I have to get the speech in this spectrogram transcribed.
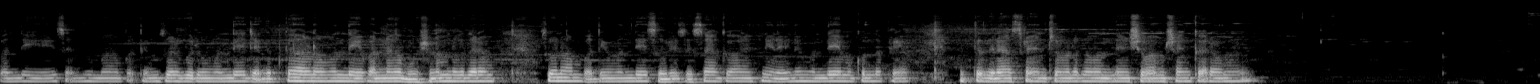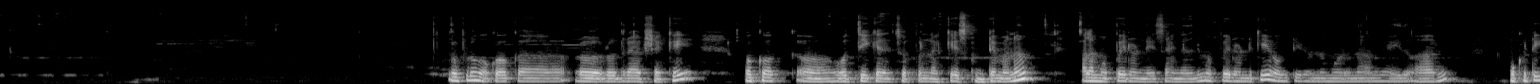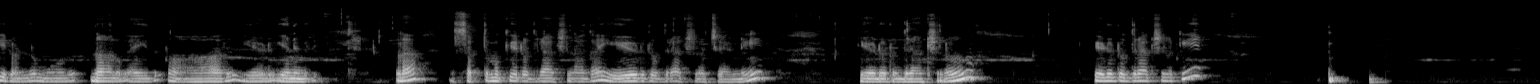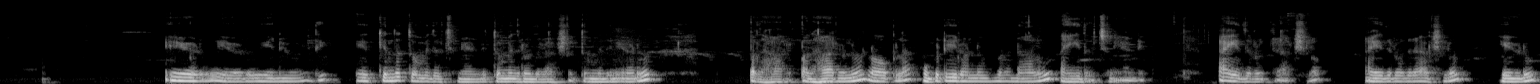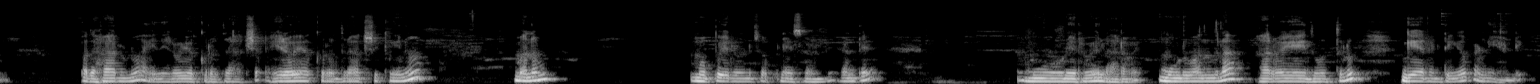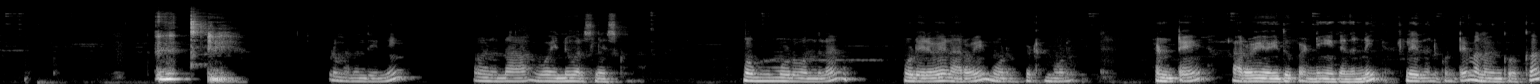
వందే శంభుమాపతిం స్వగురుం వందే జగత్కారణం వందే పన్నగభూషణం మృగధరం సూనాం పతిం వందే సూర్యశశాఖాయనం వందే ముకుంద ప్రియ ముక్తదిరాశ్రయం చమరద వందే శివం శంకరం. ఇప్పుడు ఒక్కొక్క రుద్రాక్షకి ఒక్కొక్క ఒత్తికి చొప్పున నక్కేసుకుంటే మనం అలా ముప్పై రెండు వేసాం కదండి. ముప్పై రెండుకి ఒకటి రెండు మూడు నాలుగు ఐదు ఆరు ఒకటి రెండు మూడు నాలుగు ఐదు ఆరు ఏడు ఎనిమిది. అలా సప్తముఖి రుద్రాక్షలాగా ఏడు రుద్రాక్షలు వచ్చాయండి. ఏడు రుద్రాక్షలు. ఏడు రుద్రాక్షలకి ఏడు ఏడు ఎనిమిది కింద తొమ్మిది వచ్చినాయండి. తొమ్మిది రుద్రాక్షలు. తొమ్మిది ఏడు పదహారు పదహారును లోపల ఒకటి రెండు మూడు నాలుగు ఐదు వచ్చినాయండి. ఐదు రుద్రాక్షలు ఐదు రుద్రాక్షలు ఏడు పదహారును ఐదు ఇరవై ఒక్క రుద్రాక్ష. ఇరవై ఒక్క రుద్రాక్షకిను మనం ముప్పై రెండు చొప్పున వేసామండి. అంటే మూడు ఇరవై అరవై మూడు వందల అరవై ఐదు ఒత్తులు గ్యారంటీగా పండియండి. ఇప్పుడు మనం దీన్ని ఎన్ని వరుసలు వేసుకుందాం మూడు వందల మూడు ఇరవై అరవై మూడు ఒకటి మూడు. అంటే అరవై ఐదు పండినాయి కదండి. లేదనుకుంటే మనం ఇంకొక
